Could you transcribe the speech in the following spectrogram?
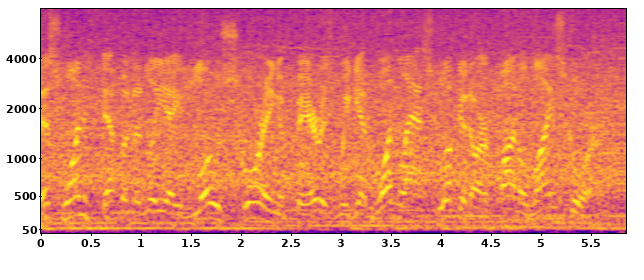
This one, definitely a low-scoring affair as we get one last look at our final line score.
